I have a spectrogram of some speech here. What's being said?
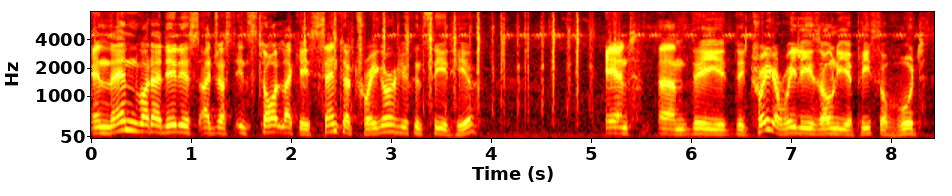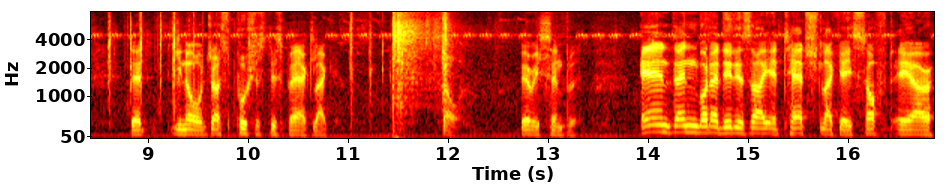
And then what I did is I just installed like a center trigger, you can see it here. And um, the, the trigger really is only a piece of wood that, you know, just pushes this back like so. Very simple. And then what I did is I attached like a soft air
